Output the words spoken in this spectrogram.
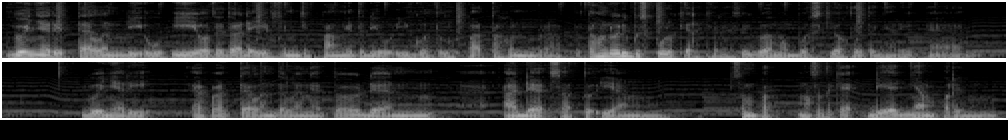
gue nyari talent di UI waktu itu ada event Jepang itu di UI gue lupa tahun berapa. Tahun 2010 kira-kira sih gue sama Boski waktu itu nyari eh, gue nyari apa talent talent itu dan ada satu yang sempat maksudnya kayak dia nyamperin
